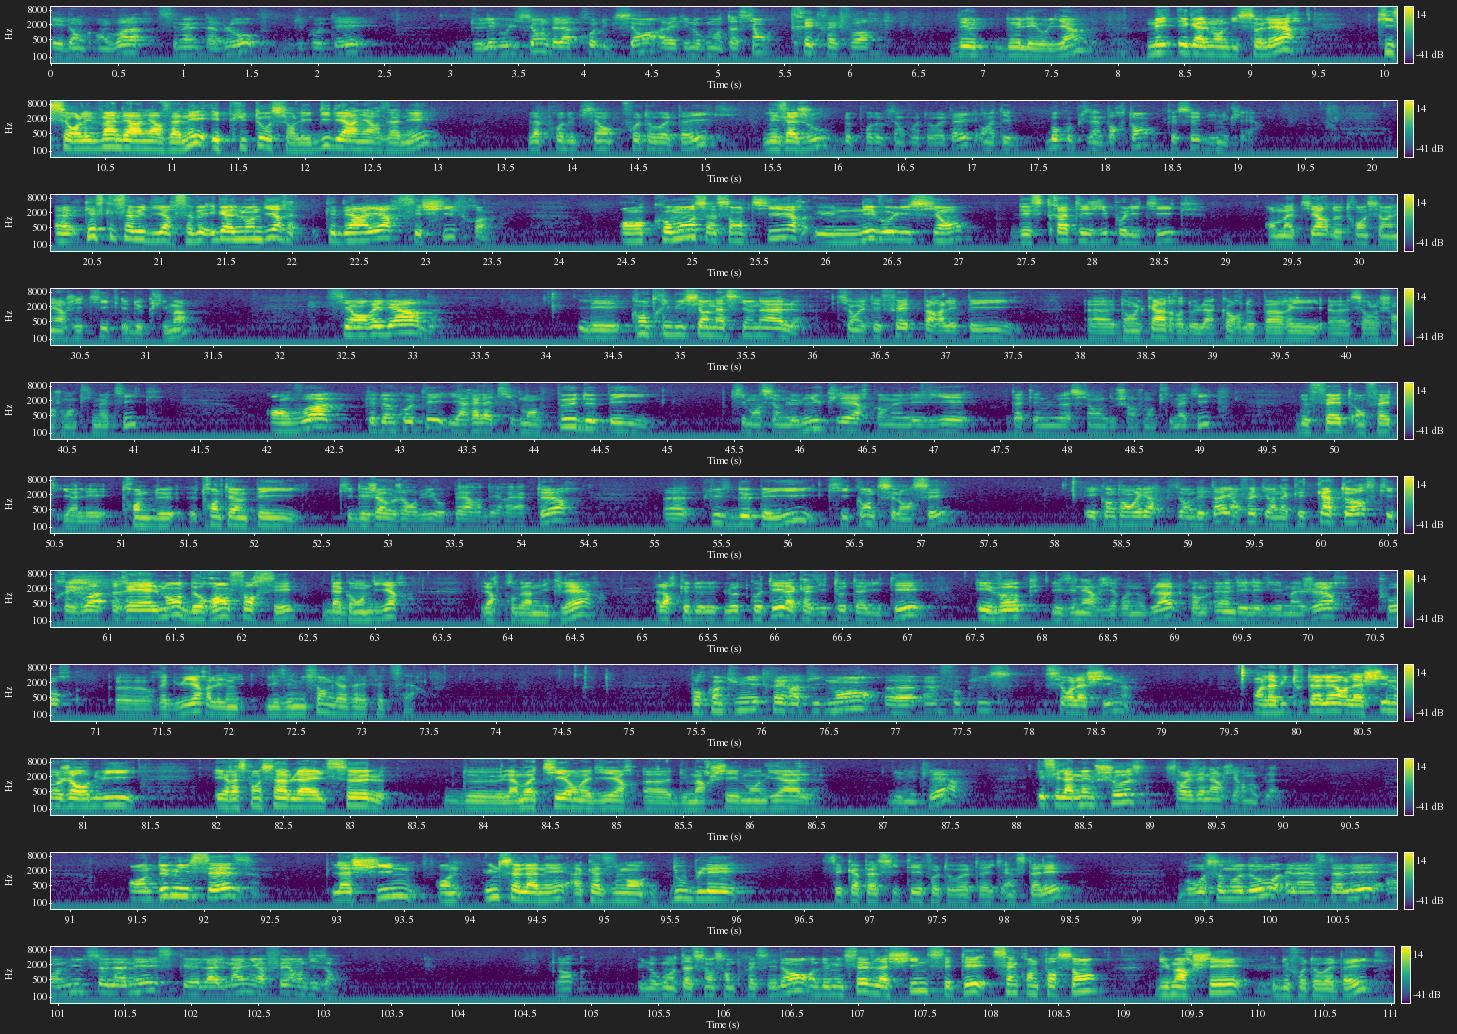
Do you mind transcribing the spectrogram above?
Et donc on voit ces mêmes tableaux du côté de l'évolution de la production avec une augmentation très très forte de, l'éolien, mais également du solaire, qui sur les 20 dernières années, et plutôt sur les 10 dernières années, la production photovoltaïque, les ajouts de production photovoltaïque ont été beaucoup plus importants que ceux du nucléaire. Euh, qu'est-ce que ça veut dire? Ça veut également dire que derrière ces chiffres, on commence à sentir une évolution des stratégies politiques en matière de transition énergétique et de climat. Si on regarde les contributions nationales qui ont été faites par les pays euh, dans le cadre de l'accord de Paris euh, sur le changement climatique, on voit que d'un côté, il y a relativement peu de pays qui mentionnent le nucléaire comme un levier d'atténuation du changement climatique. De fait, en fait, il y a les 32, 31 pays qui déjà aujourd'hui opèrent des réacteurs, euh, plus deux pays qui comptent se lancer. Et quand on regarde plus en détail, en fait, il n'y en a que 14 qui prévoient réellement de renforcer, d'agrandir leur programme nucléaire, alors que de l'autre côté, la quasi-totalité évoque les énergies renouvelables comme un des leviers majeurs pour euh, réduire les, émissions de gaz à effet de serre. Pour continuer très rapidement, euh, un focus sur la Chine. On l'a vu tout à l'heure, la Chine aujourd'hui est responsable à elle seule de la moitié, on va dire, euh, du marché mondial du nucléaire. Et c'est la même chose sur les énergies renouvelables. En 2016, la Chine, en une seule année, a quasiment doublé ses capacités photovoltaïques installées. Grosso modo, elle a installé en une seule année ce que l'Allemagne a fait en 10 ans. Donc, une augmentation sans précédent. En 2016, la Chine, c'était 50% du marché du photovoltaïque.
